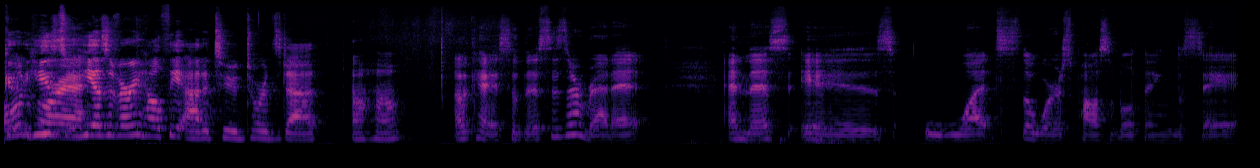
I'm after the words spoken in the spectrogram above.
going he's for it. he has a very healthy attitude towards death. Uh huh. Okay, so this is a Reddit, and this is what's the worst possible thing to say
